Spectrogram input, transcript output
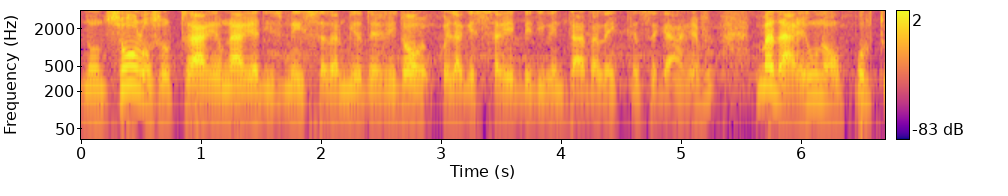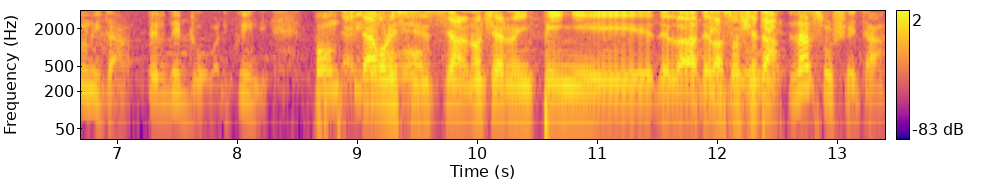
non solo sottrarre un'area dismessa dal mio territorio, quella che sarebbe diventata l'ex Carrefour, ma dare un'opportunità per dei giovani. Quindi Ponti Ai tavolo istituzionale non c'erano impegni della, della, società? La società,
